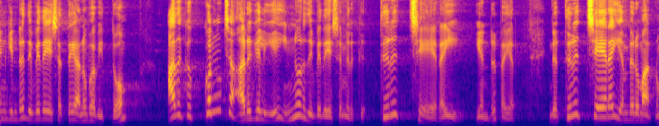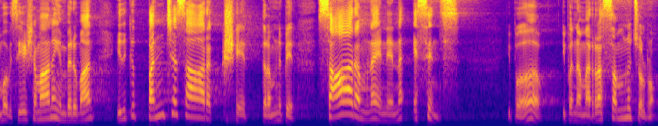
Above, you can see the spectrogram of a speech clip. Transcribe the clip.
என்கின்ற திவ்யதேசத்தை அனுபவித்தோம். அதுக்கு கொஞ்சம் அருகிலேயே இன்னொரு திவ்யதேசம் இருக்கு. திருச்சேரை என்று பெயர். இந்த திருச்சேரை எம்பெருமான் ரொம்ப விசேஷமான எம்பெருமான். இதுக்கு பஞ்சசார க்ஷேத்திரம்னு பேர். சாரம்னா என்னென்ன எசன்ஸ் இப்போ இப்போ நம்ம ரசம்னு சொல்றோம்.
